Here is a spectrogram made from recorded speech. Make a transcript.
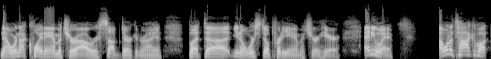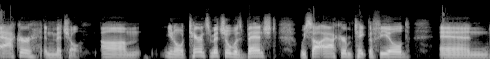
Now we're not quite amateur hour, sub Dirk and Ryan, but uh, you know we're still pretty amateur here. Anyway, I want to talk about Acker and Mitchell. Um, you know, Terrance Mitchell was benched. We saw Acker take the field, and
